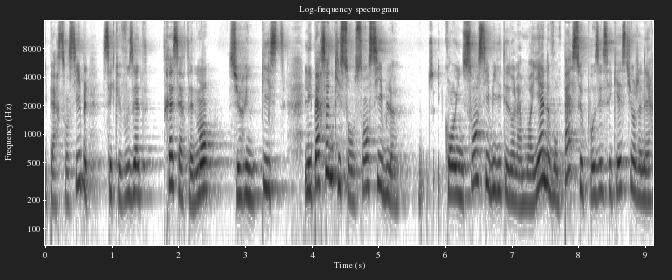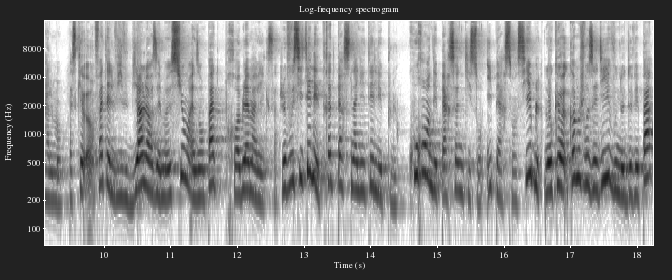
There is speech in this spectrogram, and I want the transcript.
hypersensible, c'est que vous êtes très certainement sur une piste. Les personnes qui sont sensibles qui ont une sensibilité dans la moyenne ne vont pas se poser ces questions généralement. Parce qu'en fait, elles vivent bien leurs émotions, elles n'ont pas de problème avec ça. Je vais vous citer les traits de personnalité les plus courants des personnes qui sont hypersensibles. Donc, euh, comme je vous ai dit, vous ne devez pas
